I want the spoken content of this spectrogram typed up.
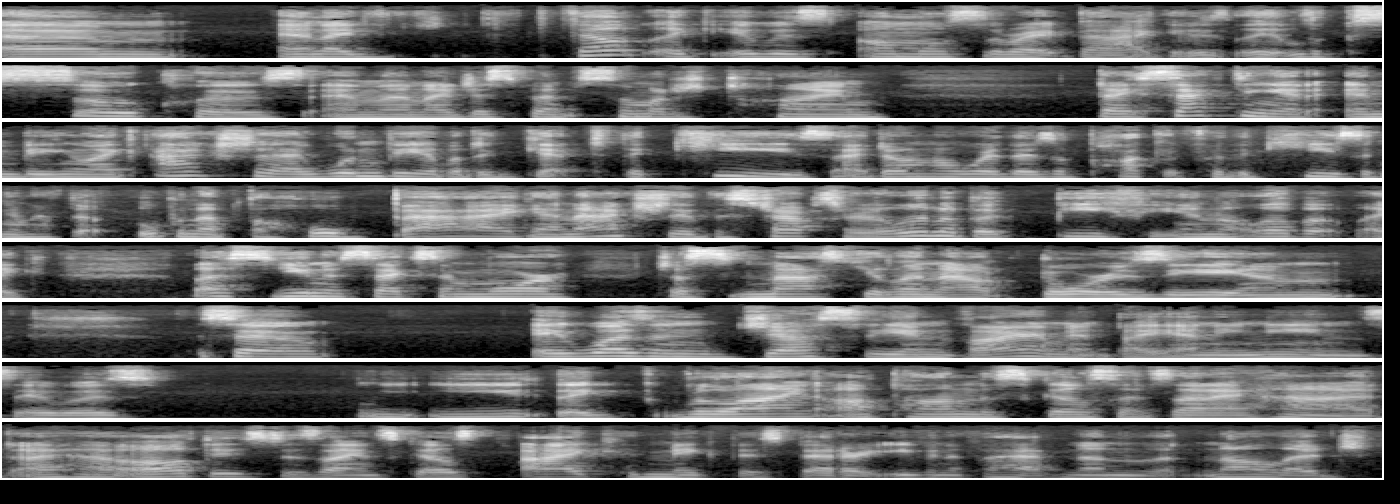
Um, and i felt like it was almost the right bag. It, was, it looked so close and then i just spent so much time dissecting it and being like actually i wouldn't be able to get to the keys. I don't know where there's a pocket for the keys. I'm gonna have to open up the whole bag. And actually the straps are a little bit beefy and a little bit like less unisex and more just masculine outdoorsy. And so it wasn't just the environment by any means. It was you like relying upon the skill sets that I had. I had all these design skills. I could make this better, even if I had none of that knowledge.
